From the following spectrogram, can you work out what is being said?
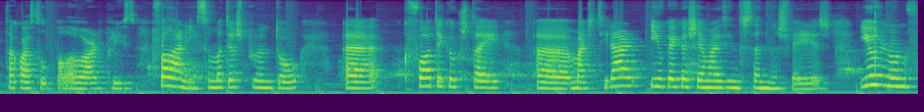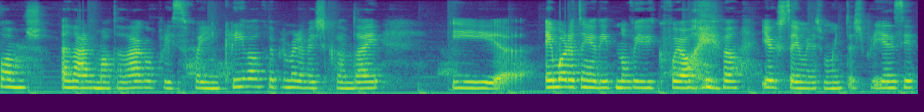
está quase tudo para lavar, por isso. Por falar nisso, o Mateus perguntou uh, que foto é que eu gostei uh, mais de tirar e o que é que achei mais interessante nas férias. E eu e o Nuno fomos andar de moto d'água, por isso foi incrível, foi a primeira vez que andei e uh, embora eu tenha dito no vídeo que foi horrível, eu gostei mesmo muito da experiência.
